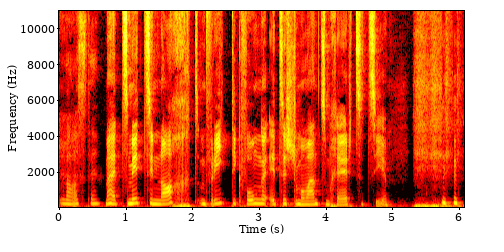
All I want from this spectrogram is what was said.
Was denn? man hat es mit in der Nacht am Freitag gefunden, jetzt ist der Moment zum Kerzen zu ziehen.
